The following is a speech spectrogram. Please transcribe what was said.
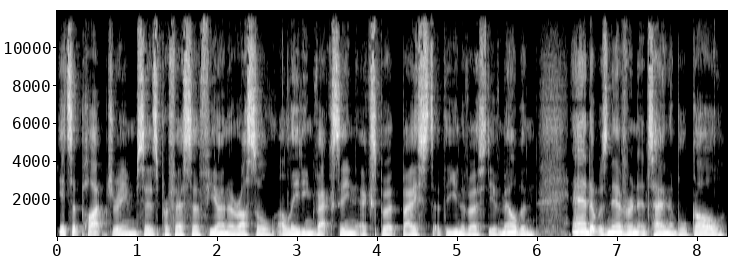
It's a pipe dream, says Professor Fiona Russell, a leading vaccine expert based at the University of Melbourne, and it was never an attainable goal.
